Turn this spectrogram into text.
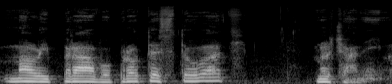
mali právo protestovať mlčaním.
